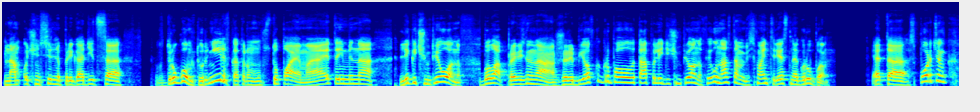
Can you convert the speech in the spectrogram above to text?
нам очень сильно пригодится в другом турнире, в котором мы вступаем, а это именно Лига Чемпионов. Была проведена жеребьевка группового этапа Лиги Чемпионов, и у нас там весьма интересная группа. Это Спортинг,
